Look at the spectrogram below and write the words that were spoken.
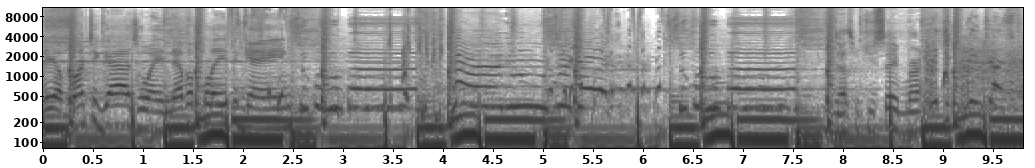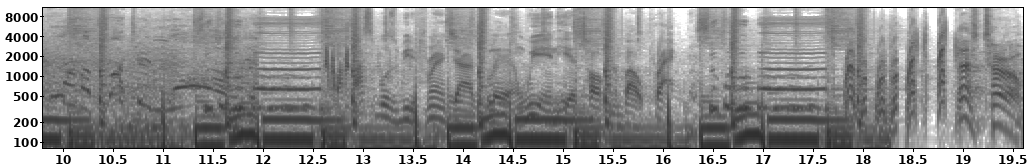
They're a bunch of guys who ain't never played the game. That's what you say, bro. We just a fucking. Super I'm supposed to be the franchise player, and we're in here talking about practice. Super That's terrible.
